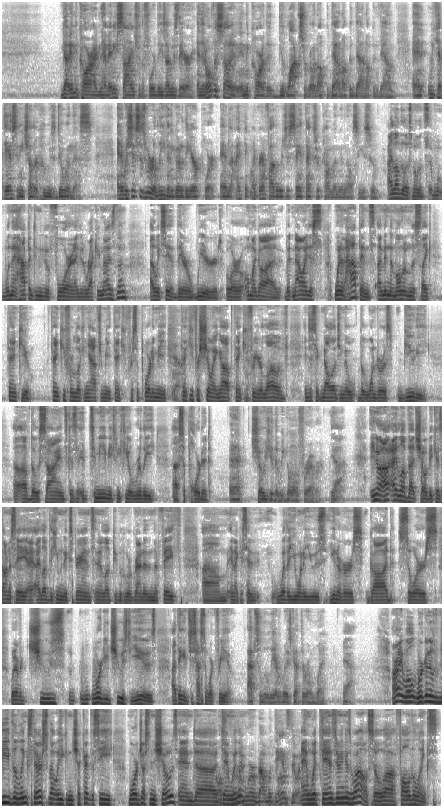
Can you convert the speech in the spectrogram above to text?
we got in the car. I didn't have any signs for the four days I was there. And then all of a sudden, in the car, the, the locks were going up and down, up and down, up and down. And we kept asking each other who was doing this. And it was just as we were leaving to go to the airport. And I think my grandfather was just saying, Thanks for coming, and I'll see you soon. I love those moments. When they happened to me before and I didn't recognize them, I would say that they're weird or, oh my God. But now I just, when it happens, I'm in the moment, I'm just like, Thank you Thank you for looking after me. Thank you for supporting me. Yeah. Thank you for showing up. Thank you for your love and just acknowledging the the wondrous beauty uh, of those signs because to me it makes me feel really uh, supported. And that shows you that we go on forever. Yeah. You know, I, I, love that show because honestly, I, I, love the human experience and I love people who are grounded in their faith. Um, and like I said, whether you want to use universe, God, source, whatever choose word you choose to use, I think it just has to work for you. Absolutely. Everybody's got their own way. Yeah. All right. Well, we're going to leave the links there so that way you can check out to see more Justin's shows and uh, Dan Wheeler. More about what Dan's doing. And what Dan's doing as well. So uh, follow the links.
